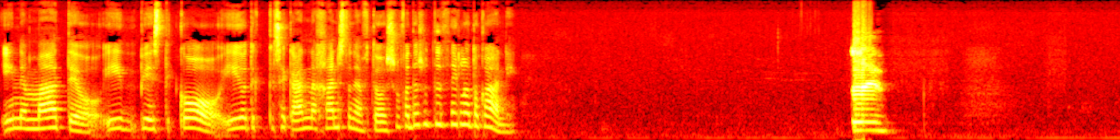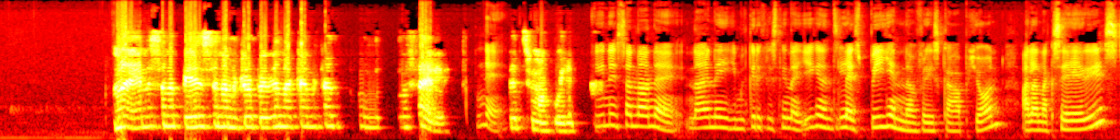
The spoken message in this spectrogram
είναι μάταιο ή πιεστικό ή ότι σε κάνει να χάνεις τον εαυτό σου, φαντάζομαι ότι δεν θέλει να το κάνει. Ναι. Ναι, είναι σαν να πιέζει ένα μικρό παιδί να κάνει κάτι που δεν θέλει. Ναι. Έτσι μου ακούγεται. Είναι σαν να, ναι, να είναι η μικρή Χριστίνα γη και να της λες: πήγαινε να βρεις κάποιον, αλλά να ξέρεις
